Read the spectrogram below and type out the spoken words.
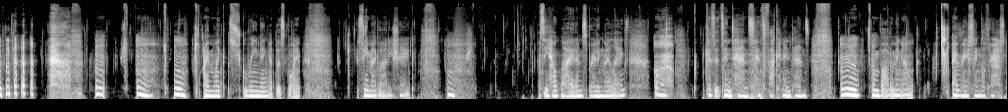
I'm like screaming at this point. See my body shake. See how wide I'm spreading my legs? Oh, because it's intense. It's fucking intense. Mm, I'm bottoming out every single thrust.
